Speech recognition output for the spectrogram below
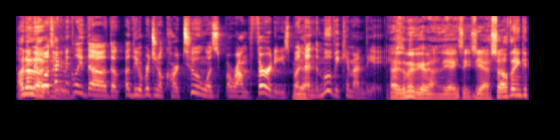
I don't I mean, know. well, technically, the, the uh, the original cartoon was around the 30s, but Yeah. then the movie came out in the 80s. Oh, the movie came out in the eighties, yeah. So I think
